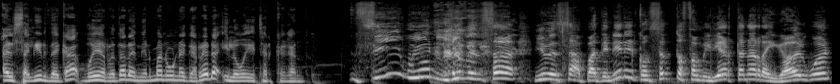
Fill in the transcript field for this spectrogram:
al salir de acá voy a retar a mi hermano una carrera y lo voy a echar cagando. Sí, weón, y yo pensaba, yo pensaba, para tener el concepto familiar tan arraigado el weón,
